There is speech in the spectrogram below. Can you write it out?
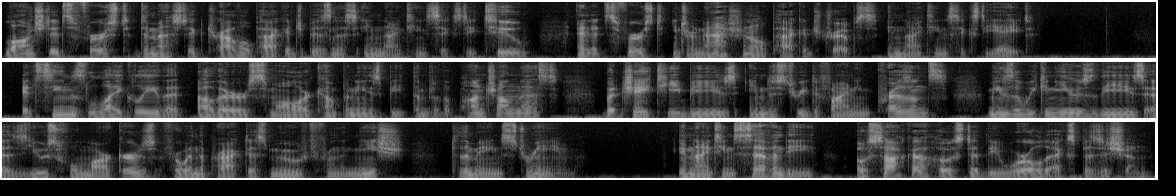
launched its first domestic travel package business in 1962 and its first international package trips in 1968. It seems likely that other smaller companies beat them to the punch on this, but JTB's industry defining presence means that we can use these as useful markers for when the practice moved from the niche to the mainstream. In 1970, Osaka hosted the World Exposition,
